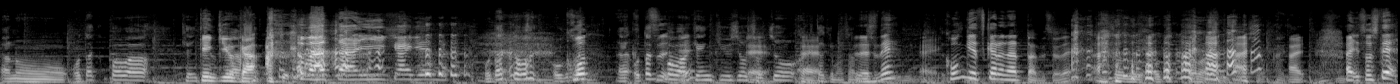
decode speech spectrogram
あのーオタクパワー研究家。またいい加減だ。オタクパワーオタクパワー研究所所長えー秋竹正道ですね、はい。今月からなったんですよね。はい、はい、そして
